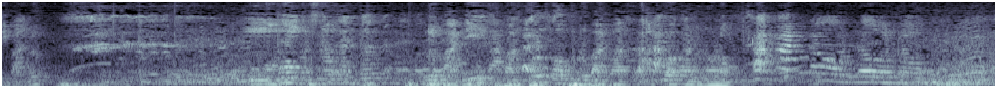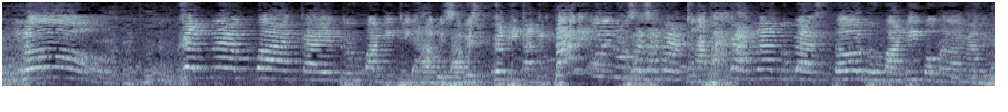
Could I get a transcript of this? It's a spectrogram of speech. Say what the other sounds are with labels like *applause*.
di Bandung. Ngomong ke saudara ke Lu Padi, apa pun kau perlu bantuan, aku akan menolong. no, no, no. No! Kenapa kain Drupadi tidak habis-habis ketika ditarik oleh Dursasana? Kenapa? Karena Dugasto Drupadi pemelangan. Ah,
